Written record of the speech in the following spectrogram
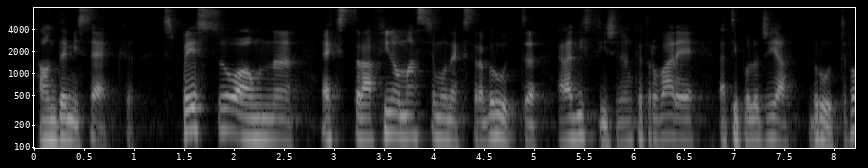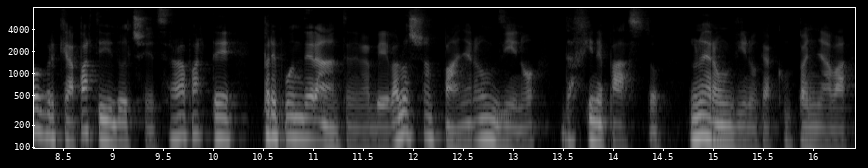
a un demi-sec, spesso a un extra, fino a massimo un extra brut. Era difficile anche trovare la tipologia brut, proprio perché la parte di dolcezza era la parte preponderante nella beva. Lo champagne era un vino da fine pasto, non era un vino che accompagnava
